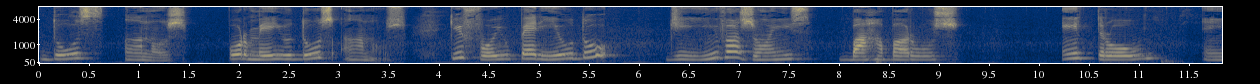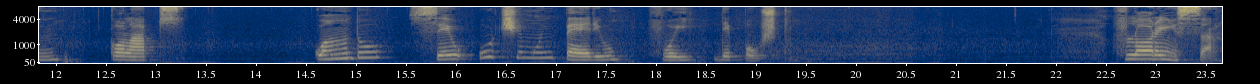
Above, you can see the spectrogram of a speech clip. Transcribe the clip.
dos anos, por meio dos anos que foi o período de invasões bárbaros, entrou em colapso quando seu último império foi deposto. Florença.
